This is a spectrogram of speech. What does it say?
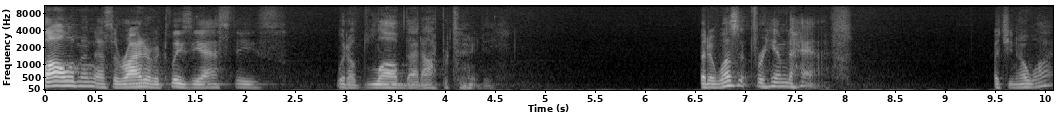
Solomon, as the writer of Ecclesiastes, would have loved that opportunity. But it wasn't for him to have. But you know what?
